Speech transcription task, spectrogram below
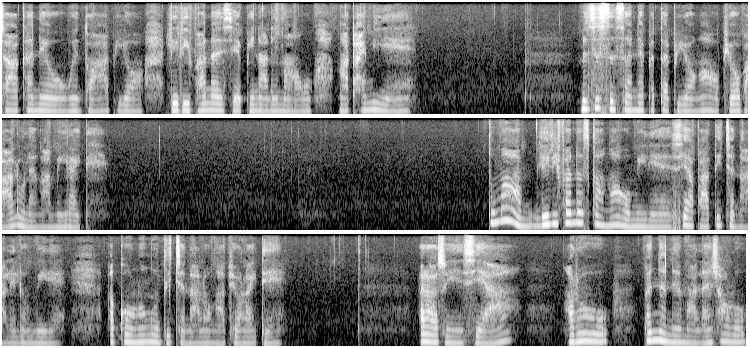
ခြားခန်းထဲကိုဝင်သွားပြီးတော့လီလီဖာနက်ရဲ့ဘေးနားလေးမှာကိုငါထိုင်းမိရဲ့ မစ္စဆန်ဆန်နဲ့ပတ်သက်ပြီးတော့ငါ့ကိုပြောပါလို့လည်းငါမေးလိုက်တယ်သူမလေဒီဖန်နက်စ်ကငါ့ကိုမေးတယ်ဆရာဘာသိချင်တာလဲလို့မေးတယ်အကုန်လုံးကိုသိချင်တာလို့ငါပြောလိုက်တယ်အဲ့ဒါဆိုရင်ဆရာငါတို့ဘညံထဲမှာလမ်းလျှောက်လို့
